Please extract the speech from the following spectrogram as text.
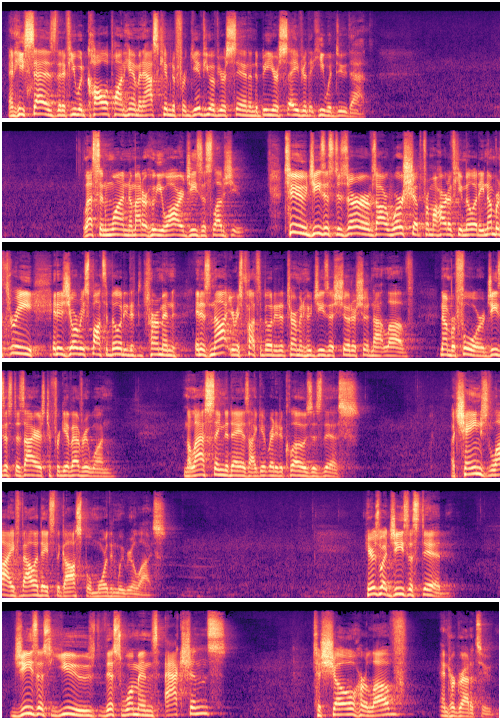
And He says that if you would call upon Him and ask Him to forgive you of your sin and to be your Savior, that He would do that. Lesson one no matter who you are, Jesus loves you. Two, Jesus deserves our worship from a heart of humility. Number three, it is your responsibility to determine, it is not your responsibility to determine who Jesus should or should not love. Number four, Jesus desires to forgive everyone. And the last thing today, as I get ready to close, is this a changed life validates the gospel more than we realize. Here's what Jesus did Jesus used this woman's actions to show her love and her gratitude.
